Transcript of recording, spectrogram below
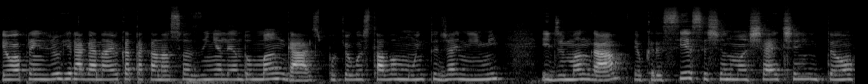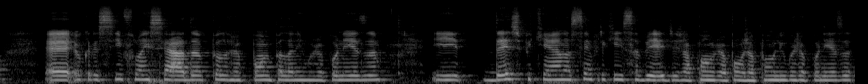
Eu aprendi o hiragana e o katakana sozinha lendo mangás, porque eu gostava muito de anime e de mangá. Eu cresci assistindo manchete, então é, eu cresci influenciada pelo Japão e pela língua japonesa. E desde pequena sempre quis saber de Japão, Japão, Japão, língua japonesa.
